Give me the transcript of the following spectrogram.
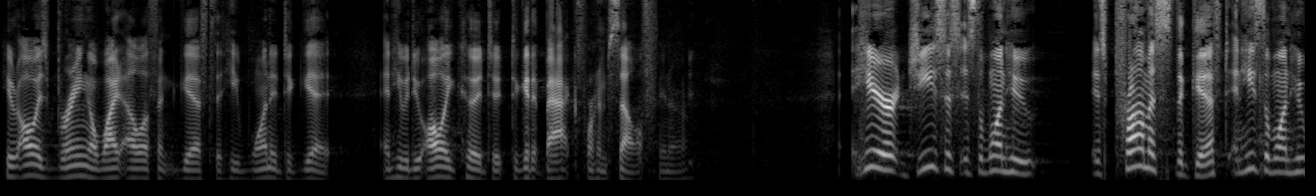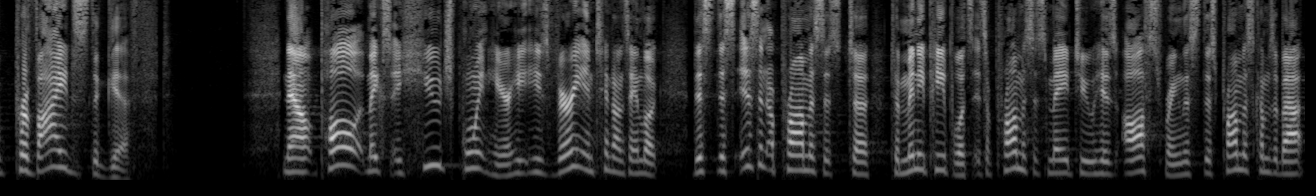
he would always bring a white elephant gift that he wanted to get, and he would do all he could to, to get it back for himself. You know. Here, Jesus is the one who is promised the gift, and he's the one who provides the gift. Now, Paul makes a huge point here. He, he's very intent on saying, look, this, this isn't a promise that's to, to many people. It's, it's a promise that's made to his offspring. This, this promise comes about,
